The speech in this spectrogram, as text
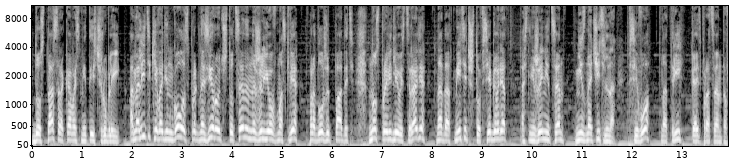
до 148 тысяч рублей. Аналитики в один голос прогнозируют, что цены на жилье в Москве продолжат падать. Но справедливости ради, надо отметить, что все говорят о снижении цен незначительно – всего на 3-5%.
